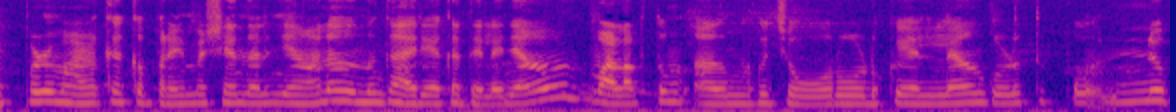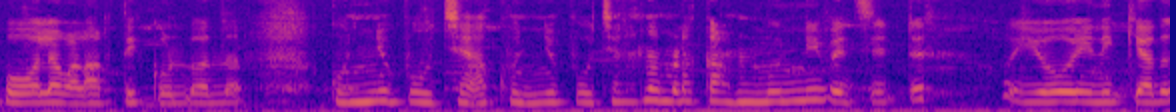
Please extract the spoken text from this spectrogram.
എപ്പോഴും വഴക്കൊക്കെ പറയും. പക്ഷേ എന്നാലും ഞാനതൊന്നും കാര്യമാക്കത്തില്ല ഞാൻ വളർത്തും അതുങ്ങൾക്ക് ചോറ് കൊടുക്കും എല്ലാം കൊടുത്ത് പൊന്നു പോലെ വളർത്തിക്കൊണ്ടുവന്ന കുഞ്ഞു പൂച്ച ആ കുഞ്ഞു പൂച്ചനെ നമ്മുടെ കൺമുന്നിൽ വെച്ചിട്ട് അയ്യോ എനിക്കത്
